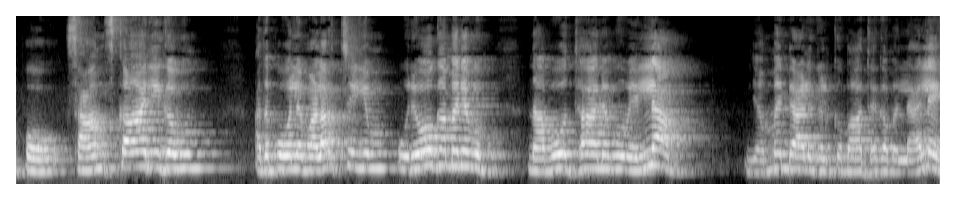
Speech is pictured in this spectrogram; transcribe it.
അപ്പോ സാംസ്കാരികവും അതുപോലെ വളർച്ചയും പുരോഗമനവും നവോത്ഥാനവും എല്ലാം ഞമ്മന്റെ ആളുകൾക്ക് ബാധകമല്ല അല്ലേ?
